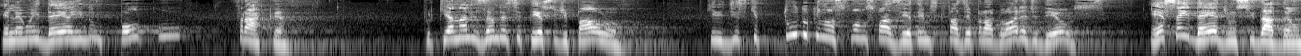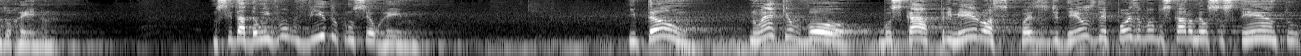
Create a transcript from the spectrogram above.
ela é uma ideia ainda um pouco fraca. Porque analisando esse texto de Paulo, que ele diz que tudo que nós formos fazer, temos que fazer para a glória de Deus, essa é a ideia de um cidadão do reino. Um cidadão envolvido com o seu reino. Então, não é que eu vou buscar primeiro as coisas de Deus, depois eu vou buscar o meu sustento,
